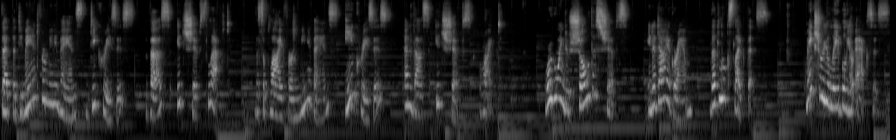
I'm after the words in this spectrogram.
that the demand for minivans decreases, thus it shifts left. The supply for minivans increases, and thus it shifts right. We're going to show these shifts in a diagram that looks like this. Make sure you label your axis.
